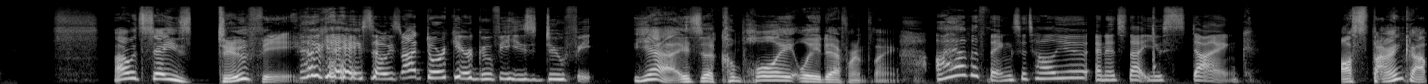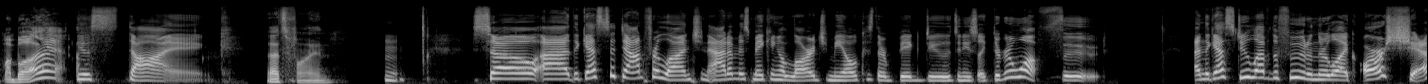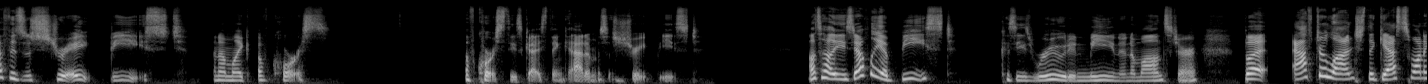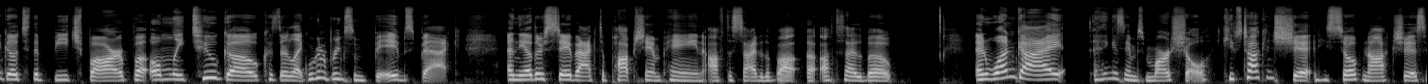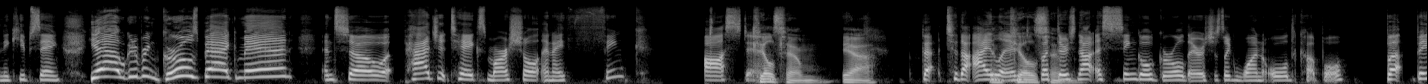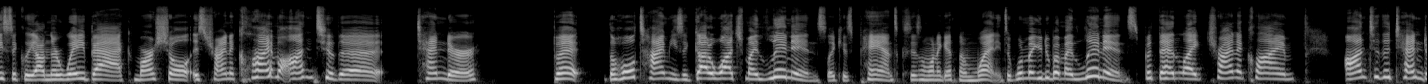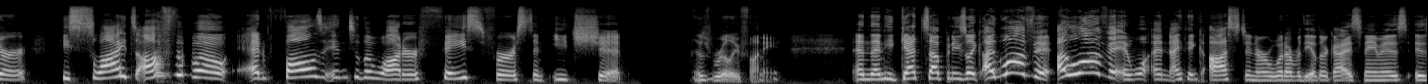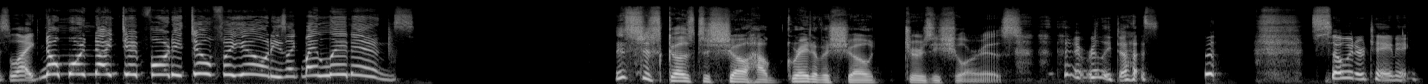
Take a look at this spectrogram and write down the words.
I would say he's doofy. Okay, so he's not dorky or goofy, he's doofy. Yeah, it's a completely different thing. I have a thing to tell you, and it's that you stank. I stank out my butt. You stank. That's fine. So uh, the guests sit down for lunch, and Adam is making a large meal because they're big dudes, and he's like, they're gonna want food. And the guests do love the food, and they're like, our chef is a straight beast. And I'm like, of course. Of course, these guys think Adam is a straight beast. I'll tell you, he's definitely a beast because he's rude and mean and a monster. But after lunch, the guests want to go to the beach bar, but only two go because they're like, we're going to bring some babes back. And the others stay back to pop champagne off the side of the, bo- uh, off the side of the boat. And one guy, I think his name's Marshall, he keeps talking shit and he's so obnoxious and he keeps saying, Yeah, we're going to bring girls back, man. And so Paget takes Marshall and I think Austin Kills him. Yeah. Ba- to the island, but there's not a single girl there. It's just like one old couple. But basically, on their way back, Marshall is trying to climb onto the tender, but the whole time he's like, gotta watch my linens, like his pants, because he doesn't want to get them wet. He's like, what am I gonna do about my linens? But then, like, trying to climb onto the tender, he slides off the boat and falls into the water face first and eats shit. It was really funny. And then he gets up and he's like, I love it. I love it. And, and I think Austin or whatever the other guy's name is, is like, no more 1942 for you. And he's like, my linens. This just goes to show how great of a show Jersey Shore is. it really does. so entertaining.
